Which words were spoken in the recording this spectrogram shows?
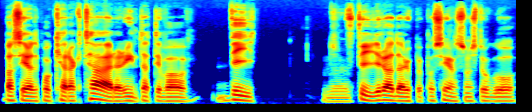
baserade på karaktärer, inte att det var vi Nej. fyra där uppe på scen som stod och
